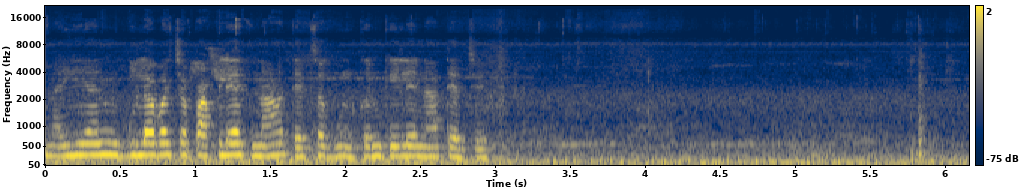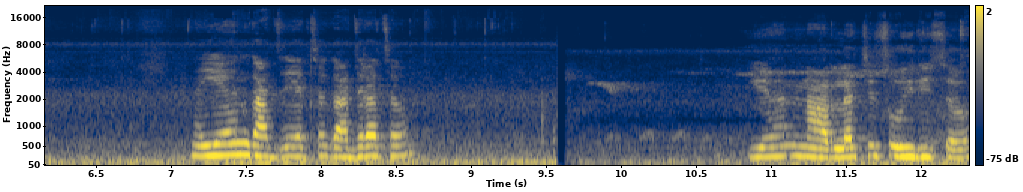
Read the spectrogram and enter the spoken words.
नाही आणि गुलाबाच्या पाकळ्या आहेत ना त्याचं गुलकन केले ना त्याचे. नाही आणि गाज याचं गाजराचं. हे नारळाचे सोयरीचं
